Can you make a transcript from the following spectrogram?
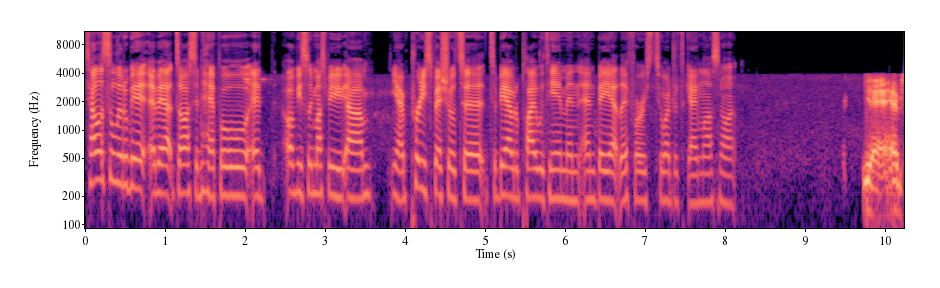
Tell us a little bit about Dyson Heppell. It obviously must be um, you know pretty special to to be able to play with him and, and be out there for his 200th game last night. Yeah, Hep's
